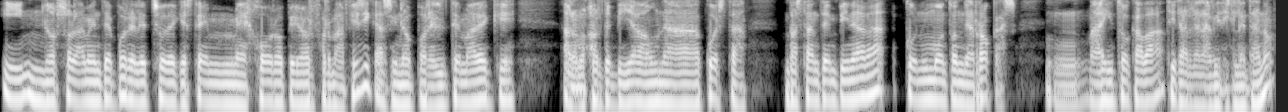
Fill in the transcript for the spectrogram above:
y no solamente por el hecho de que esté en mejor o peor forma física, sino por el tema de que a lo mejor te pillaba una cuesta bastante empinada con un montón de rocas. Mm, ahí tocaba tirar de la bicicleta, ¿no?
